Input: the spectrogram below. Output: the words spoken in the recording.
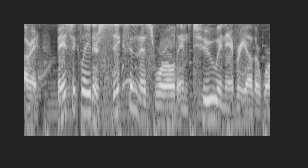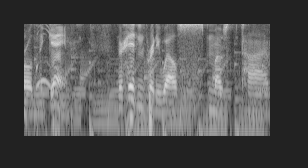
Alright, basically there's six in this world and two in every other world in the game. They're hidden pretty well most of the time.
